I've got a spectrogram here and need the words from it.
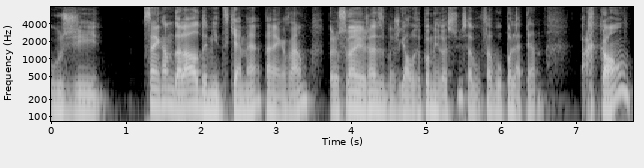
ou j'ai 50 de médicaments, par exemple, ben souvent les gens disent ben, Je ne garderai pas mes reçus, ça ne vaut, ça vaut pas la peine. Par contre,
